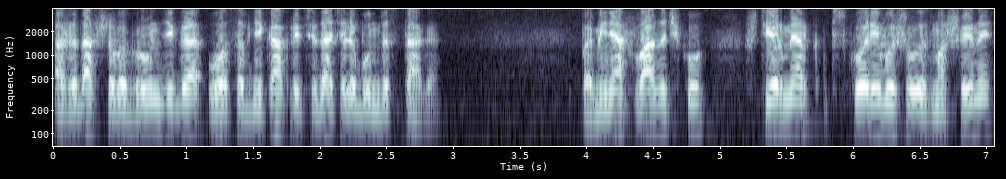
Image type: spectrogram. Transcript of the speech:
ожидавшего Грундига у особняка председателя Бундестага. Поменяв вазочку, Штирмерк вскоре вышел из машины,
